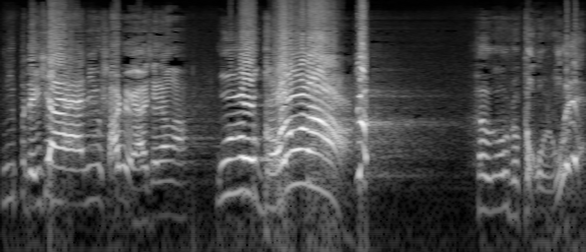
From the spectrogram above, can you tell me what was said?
你不得闲，你有啥事啊，先生啊？我熬高油了。哟，还熬着高油嘞。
